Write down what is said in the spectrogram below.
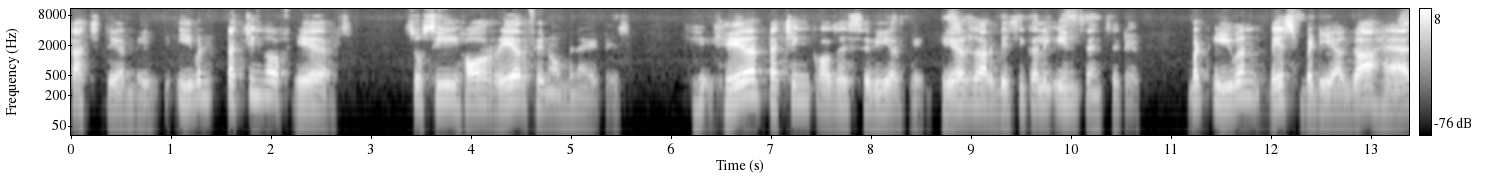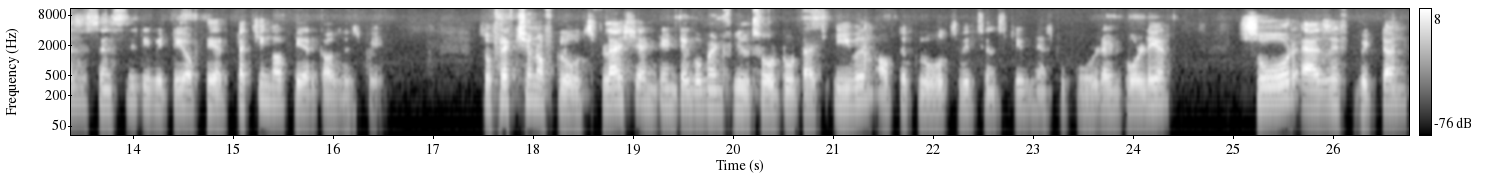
touch their nails. Even touching of hairs so see how rare phenomena it is. Hair touching causes severe pain. Hairs are basically insensitive. But even this Badiaga has sensitivity of hair. Touching of hair causes pain. So friction of clothes, flesh and integument feel so to touch even of the clothes with sensitiveness to cold and cold air. Sore as if bitten,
